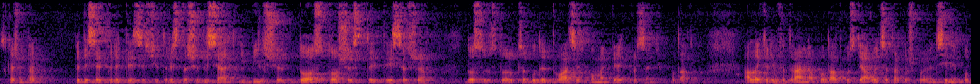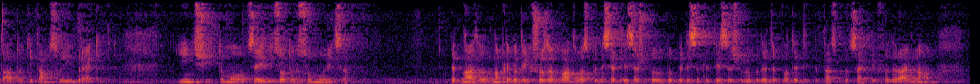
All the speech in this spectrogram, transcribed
скажімо так, 53 тисячі 360 і більше до 106 тисяч, до 100, це буде 20,5% податку. Але крім федерального податку, стягується також провінційний податок і там свої брекети. Інші. Тому цей відсоток сумується. 15, от, наприклад, якщо зарплата у вас 50 тисяч, то до 50 тисяч ви будете платити 15% федерального.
